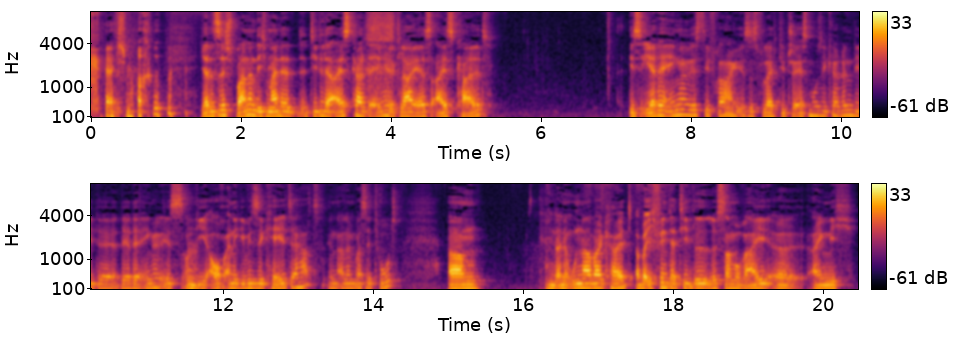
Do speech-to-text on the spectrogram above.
Cash machen. Ja, das ist spannend. Ich meine, der Titel Der eiskalte Engel, klar, er ist eiskalt. Ist er der Engel, ist die Frage. Ist es vielleicht die Jazzmusikerin, die der, der, der Engel ist und mhm. die auch eine gewisse Kälte hat in allem, was sie tut? Ähm, und eine Unnahbarkeit. Aber ich finde der Titel Le Samurai äh, eigentlich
